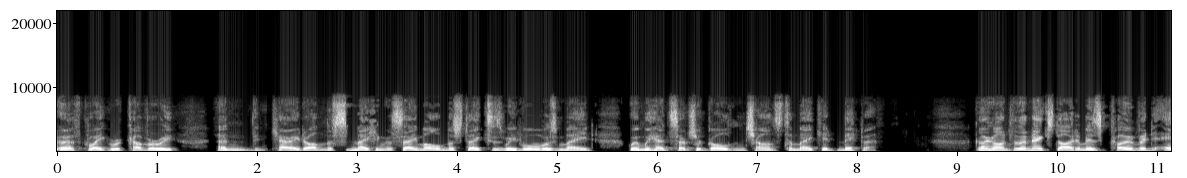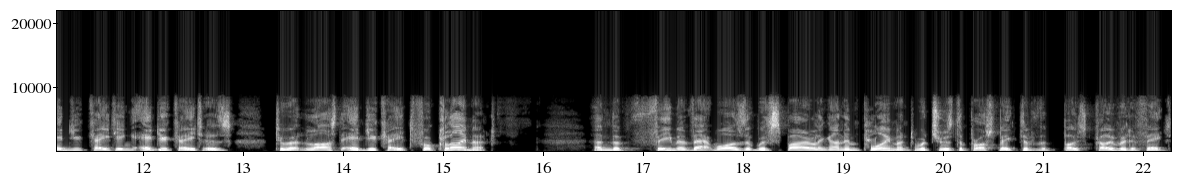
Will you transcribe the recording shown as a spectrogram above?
earthquake recovery and carried on making the same old mistakes as we've always made when we had such a golden chance to make it better. Going on to the next item is COVID educating educators to at last educate for climate. And the theme of that was that with spiraling unemployment, which was the prospect of the post COVID effect,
